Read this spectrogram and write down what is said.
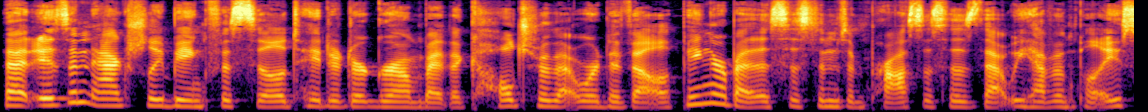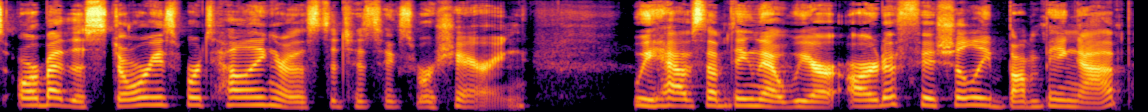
that isn't actually being facilitated or grown by the culture that we're developing or by the systems and processes that we have in place or by the stories we're telling or the statistics we're sharing. We have something that we are artificially bumping up,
